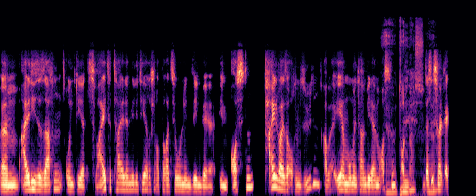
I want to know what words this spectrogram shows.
Ähm, all diese Sachen. Und der zweite Teil der militärischen Operation, den sehen wir im Osten, teilweise auch im Süden, aber eher momentan wieder im Osten. Ja, Donbass. Das ja. ist halt der,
